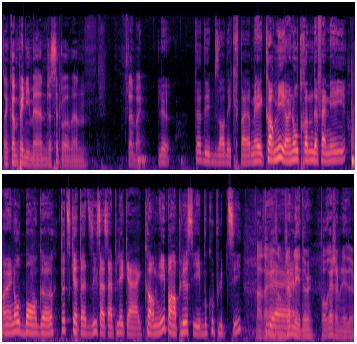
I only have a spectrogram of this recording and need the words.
C'est un company man. Je sais pas, man. Je l'aime bien. Là, t'as des bizarres de critères. Mais Cormier, un autre homme de famille, un autre bon gars. Tout ce que t'as dit, ça s'applique à Cormier. Puis en plus, il est beaucoup plus petit. Non, t'as raison. euh, J'aime les deux. Pour vrai, j'aime les deux.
